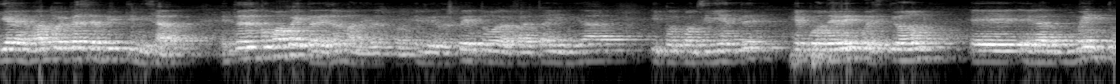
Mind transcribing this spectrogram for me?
y además vuelve a ser victimizado. Entonces, ¿cómo afecta de esas maneras? El irrespeto, la falta de dignidad y por consiguiente poner en cuestión eh, el argumento,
